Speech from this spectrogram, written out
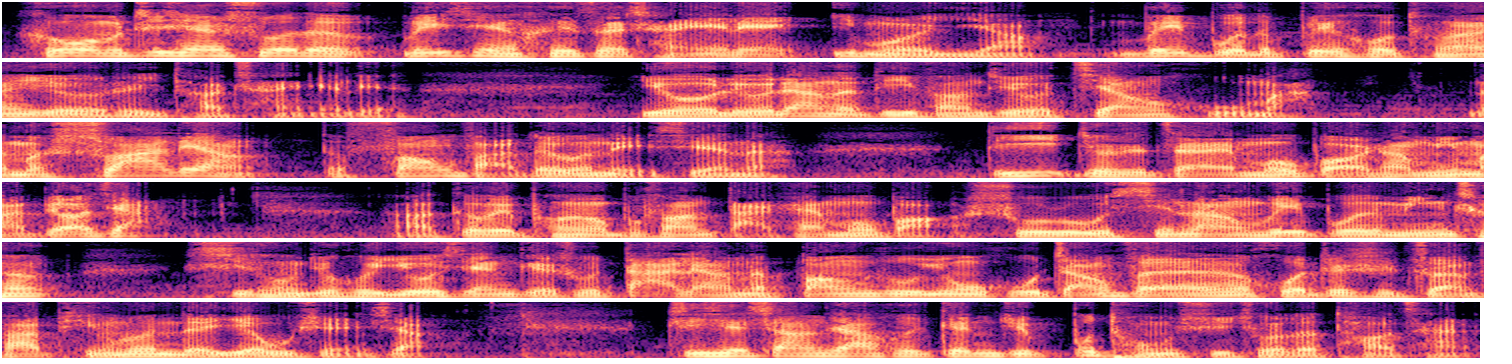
和我们之前说的微信黑色产业链一模一样。微博的背后同样也有着一条产业链，有流量的地方就有江湖嘛。那么刷量的方法都有哪些呢？第一就是在某宝上明码标价，啊，各位朋友不妨打开某宝，输入新浪微博的名称，系统就会优先给出大量的帮助用户涨粉或者是转发评论的业务选项。这些商家会根据不同需求的套餐，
